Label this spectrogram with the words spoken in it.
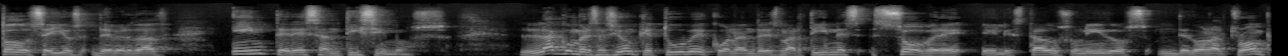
todos ellos de verdad interesantísimos. La conversación que tuve con Andrés Martínez sobre el Estados Unidos de Donald Trump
